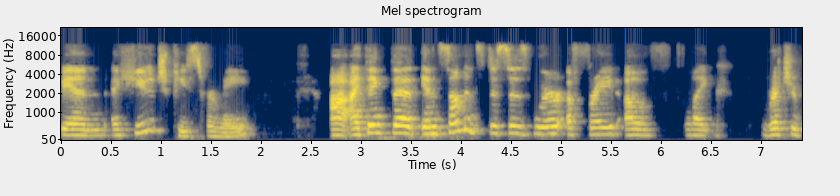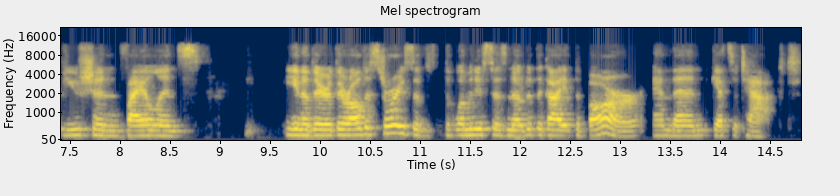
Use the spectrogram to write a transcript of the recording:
been a huge piece for me. Uh, i think that in some instances we're afraid of like retribution violence. You know there there are all the stories of the woman who says no to the guy at the bar and then gets attacked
